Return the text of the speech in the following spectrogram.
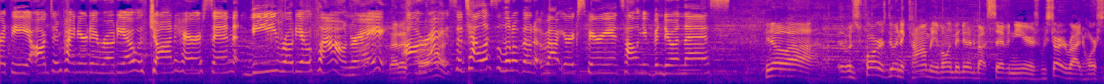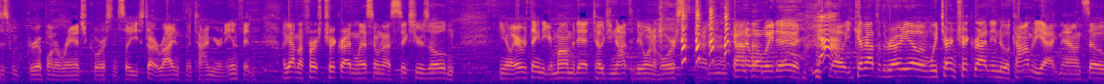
At the Ogden Pioneer Day Rodeo with John Harrison, the rodeo clown, right? That is All correct. right, so tell us a little bit about your experience, how long you've been doing this. You know, uh, as far as doing the comedy, I've only been doing it about seven years. We started riding horses. We grew up on a ranch, of course, and so you start riding from the time you're an infant. I got my first trick riding lesson when I was six years old, and you know everything that your mom and dad told you not to do on a horse, kind of what we do. And Yeah. So you come out to the rodeo, and we turn trick riding into a comedy act now, and so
